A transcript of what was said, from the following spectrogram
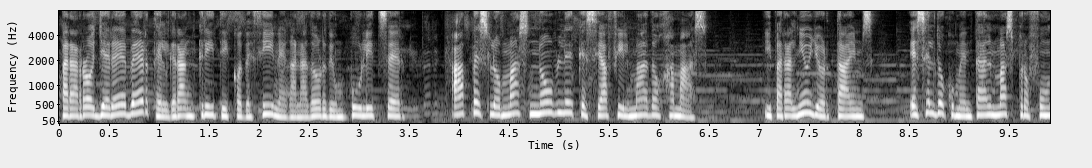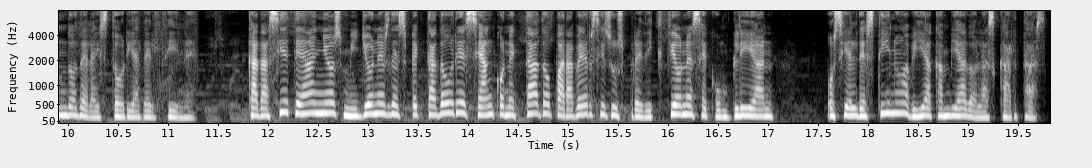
Para Roger Ebert, el gran crítico de cine ganador de un Pulitzer, Up es lo más noble que se ha filmado jamás, y para el New York Times es el documental más profundo de la historia del cine. Cada siete años millones de espectadores se han conectado para ver si sus predicciones se cumplían o si el destino había cambiado las cartas.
